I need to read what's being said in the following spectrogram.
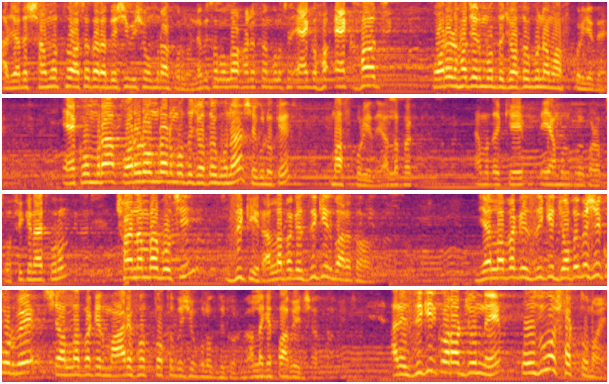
আর যাদের সামর্থ্য আছে, তারা বেশি বেশি উমরা করবেন। নবী সাল্লাহ আলাইসলাম বলেছেন, এক এক হজ পরের হজের মধ্যে যত গুণা মাফ করিয়ে দেয়। এক ওমরা পরের ওমরার মধ্যে যত গুণা সেগুলোকে মাফ করিয়ে দেয়। আল্লাহ পাক আমাদেরকে এই আমলগুলো করা তৌফিক এনায়ত করুন। ছয় নাম্বার বলছি, জিকির। আল্লাহ পাকে জিকির বাড়াতে হবে। যে আল্লাহ পাকের জিকির যত বেশি করবে, সে আল্লাহ পাকের মারেফত তত বেশি উপলব্ধি করবে, আল্লাহকে পাবে ইনশাআল্লাহ। আর এই জিকির করার জন্য অজুও শর্ত নয়,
